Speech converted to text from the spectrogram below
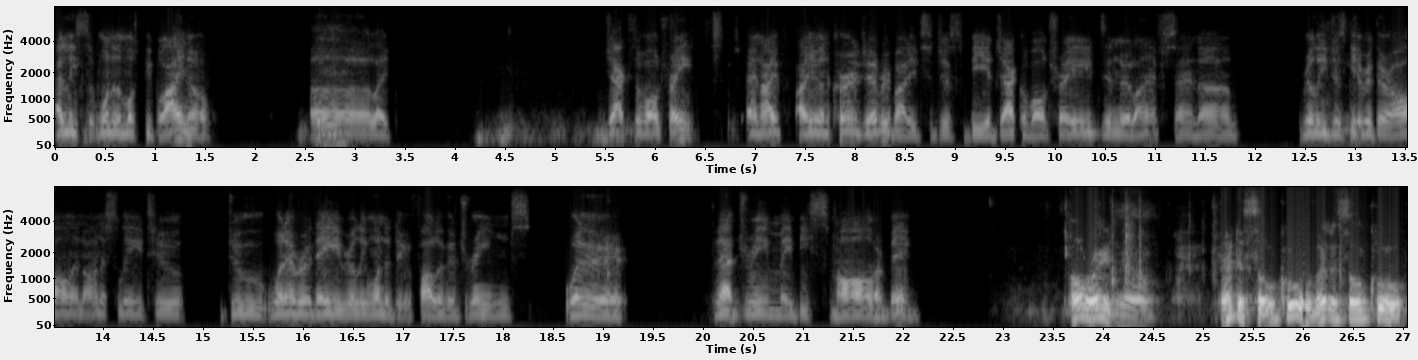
at least one of the most people I know. Uh, like jacks of all trades. And I I encourage everybody to just be a jack of all trades in their lives and um, really just give it their all and honestly to do whatever they really want to do, follow their dreams, whether that dream may be small or big. All right, now that is so cool. That is so cool.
